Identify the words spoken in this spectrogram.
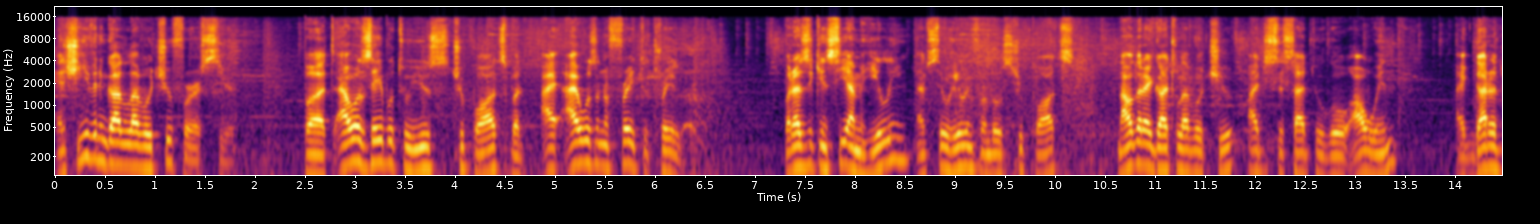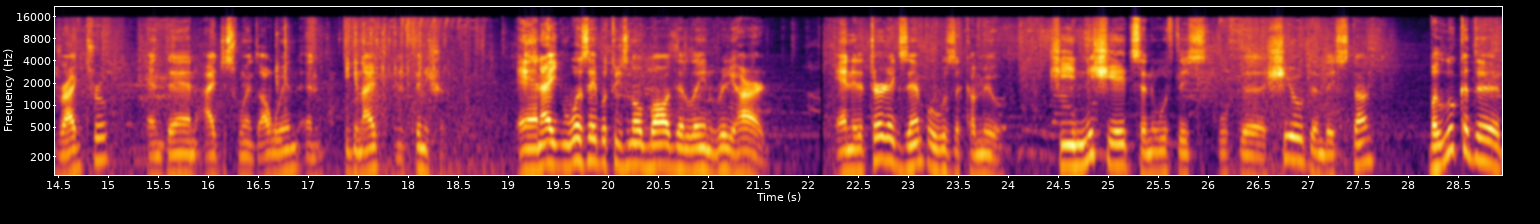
And she even got level 2 first here. But I was able to use 2 pots, but I, I wasn't afraid to trade her. But as you can see, I'm healing. I'm still healing from those 2 pots. Now that I got level 2, I just decided to go all-in. I got a drag through, and then I just went all-in and ignite and finish her. And I was able to snowball the lane really hard. And the third example was the Camille. She initiates and with this with the shield and the stun. But look at the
